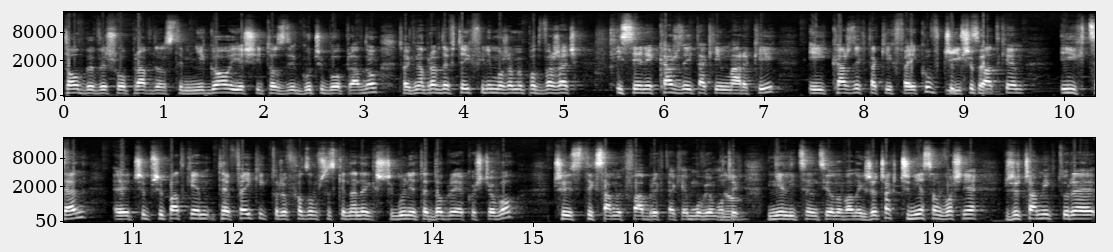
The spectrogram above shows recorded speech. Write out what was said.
to by wyszło prawdą z tym Nigo, jeśli to z Gucci było prawdą, to tak naprawdę w tej chwili możemy podważać istnienie każdej takiej marki i każdych takich fejków, czy I cen. przypadkiem i ich cen, czy przypadkiem te fejki, które wchodzą wszystkie na rynek, szczególnie te dobre jakościowo, czy z tych samych fabryk, tak jak mówią o No. tych nielicencjonowanych rzeczach, czy nie są właśnie rzeczami, które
